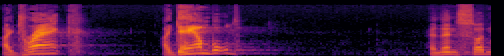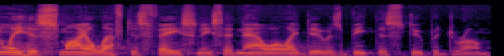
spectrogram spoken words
I drank, I gambled. And then suddenly his smile left his face and he said, Now all I do is beat this stupid drum.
